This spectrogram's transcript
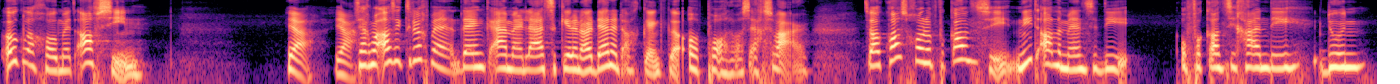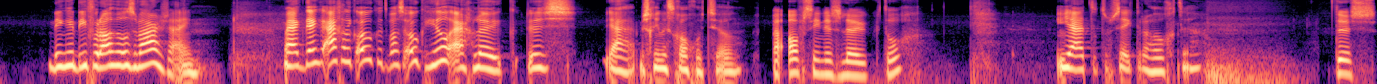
ook wel gewoon met afzien. Ja, ja. Zeg maar, als ik terug ben, denk aan mijn laatste keer in Ardennen, dacht ik, denk ik wel, oh, poh, dat was echt zwaar. Terwijl ik was gewoon op vakantie. Niet alle mensen die op vakantie gaan, die doen dingen die vooral heel zwaar zijn. Maar ja, ik denk eigenlijk ook, het was ook heel erg leuk. Dus ja, misschien is het gewoon goed zo. Maar afzien is leuk, toch? Ja, tot op zekere hoogte. Dus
